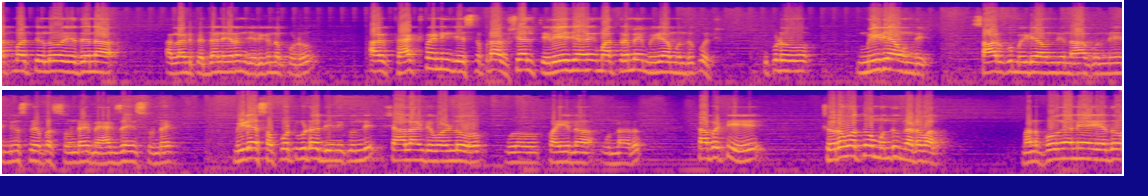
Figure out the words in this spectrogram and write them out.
ఆత్మహత్యలో ఏదైనా అలాంటి పెద్ద నేరం జరిగినప్పుడు అవి ఫ్యాక్ట్ ఫైండింగ్ చేసినప్పుడు ఆ విషయాలు తెలియజేయడానికి మాత్రమే మీడియా ముందుకు వచ్చి ఇప్పుడు మీడియా ఉంది. సార్కు మీడియా ఉంది నాకుంది న్యూస్ పేపర్స్ ఉన్నాయి మ్యాగజైన్స్ ఉన్నాయి. మీడియా సపోర్ట్ కూడా దీనికి ఉంది. చాలాంటి వాళ్ళు పైన ఉన్నారు. కాబట్టి చొరవతో ముందుకు నడవాలి. మనం పోగానే ఏదో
